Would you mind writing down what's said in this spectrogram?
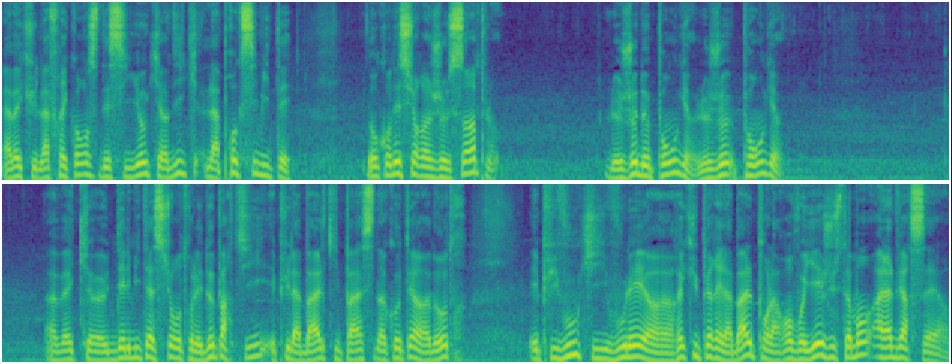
avec la fréquence des signaux qui indiquent la proximité. Donc on est sur un jeu simple, le jeu de Pong, le jeu Pong, avec euh, une délimitation entre les deux parties, et puis la balle qui passe d'un côté à un autre, et puis vous qui voulez euh, récupérer la balle pour la renvoyer justement à l'adversaire.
